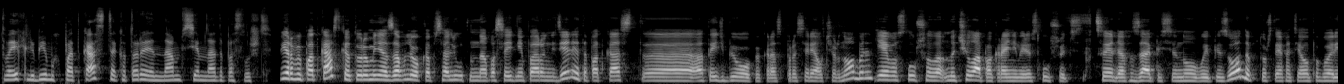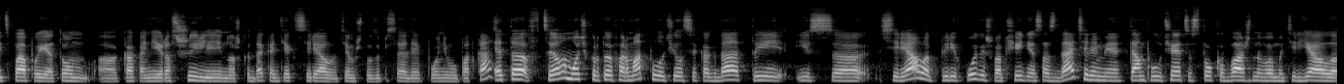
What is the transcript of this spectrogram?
твоих любимых подкаста, которые нам всем надо послушать. Первый подкаст, который меня завлек абсолютно на последние пару недель, это подкаст э, от HBO как раз про сериал «Чернобыль». Я его слушала, начала, по крайней мере, слушать в целях записи нового эпизода, потому что я хотела поговорить с папой о том, э, как они расширили немножко да, контекст сериала тем, что записали по нему подкаст. Это в целом очень крутой формат получился, когда ты из э, сериала переходишь в общение с создателями. Там получается столько важного материала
